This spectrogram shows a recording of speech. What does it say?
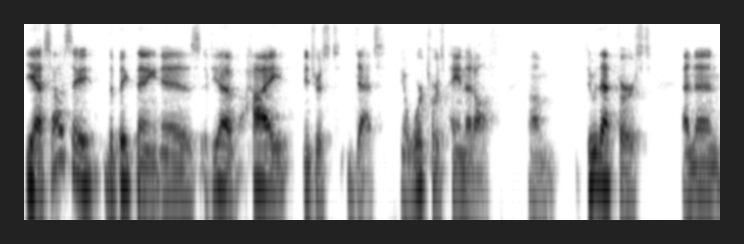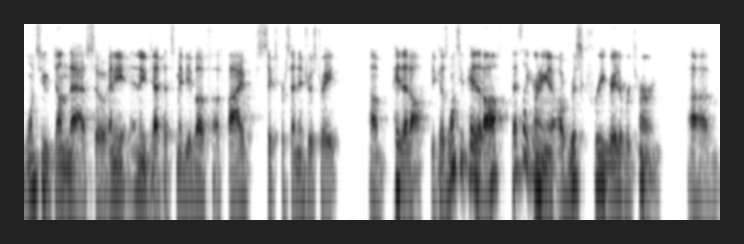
Yeah, so I would say the big thing is if you have high interest debt, you know, work towards paying that off. Um, do that first, and then once you've done that, so any any debt that's maybe above a five six percent interest rate, um, pay that off because once you pay that off, that's like earning a, a risk-free rate of return. Um,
